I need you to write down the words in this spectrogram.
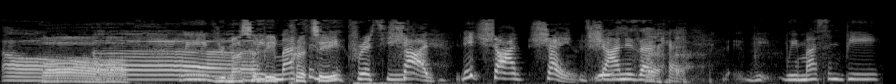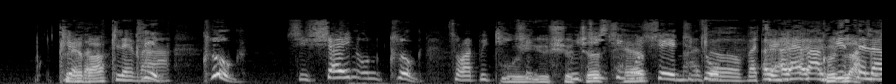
Oh, uh, we, you mustn't we be mustn't pretty. be pretty. Shine, not shine, shine. Shine Yes? is okay. we, we mustn't be clever. clever. Klug, klug. She's Shane und klug. So right, we teaching, you should we just teaching have- Moshe to Muzzle, talk. but uh, to uh, have uh, a Good luck. bisschen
